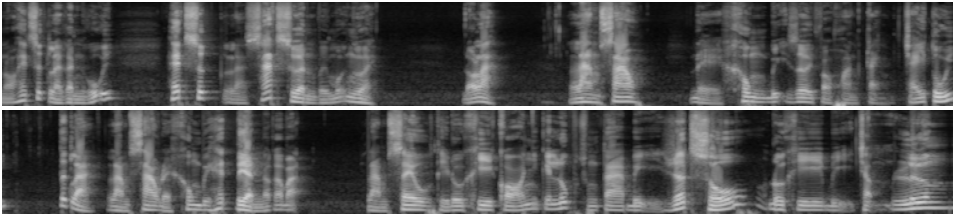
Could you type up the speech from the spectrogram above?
nó hết sức là gần gũi, hết sức là sát sườn với mỗi người. Đó là làm sao để không bị rơi vào hoàn cảnh cháy túi. Tức là làm sao để không bị hết tiền đó các bạn làm sale thì đôi khi có những cái lúc chúng ta bị rớt số, đôi khi bị chậm lương,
